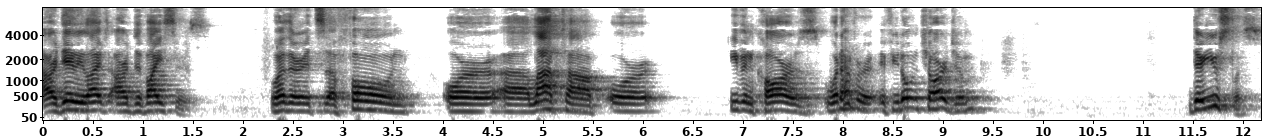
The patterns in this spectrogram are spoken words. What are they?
our daily lives, our devices, whether it's a phone or a laptop or even cars, whatever, if you don't charge them, they're useless.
